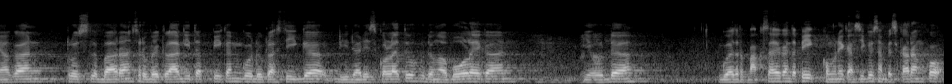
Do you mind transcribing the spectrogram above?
ya kan? Terus lebaran suruh balik lagi tapi kan gue udah kelas 3 di dari sekolah itu udah nggak boleh kan? Ya udah gue terpaksa ya kan tapi komunikasi gue sampai sekarang kok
